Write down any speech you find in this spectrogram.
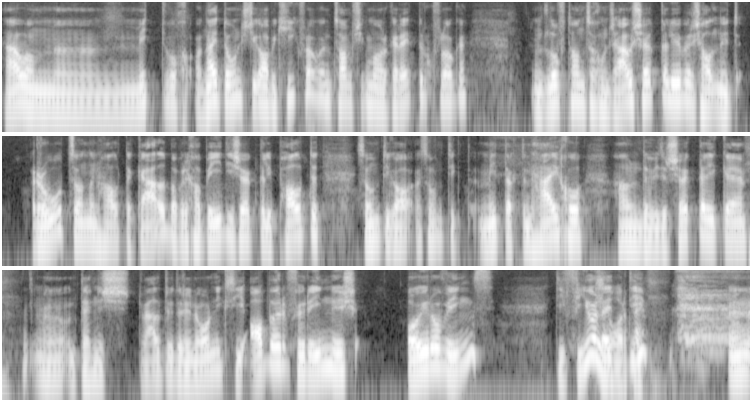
Auch am äh, Mittwoch, oh nein, Donnerstagabend hingeflogen und Samstagmorgen retour geflogen. Und Lufthansa kommst du auch Schöckeli über, ist halt nicht rot, sondern halt gelb. Aber ich habe beide Schöckeli behalten. Sonntag, Sonntagmittag dann heimgekommen, habe ihm dann wieder Schöckeli gegeben. Äh, und dann ist die Welt wieder in Ordnung gewesen. Aber für ihn ist Eurowings, die violette, äh,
